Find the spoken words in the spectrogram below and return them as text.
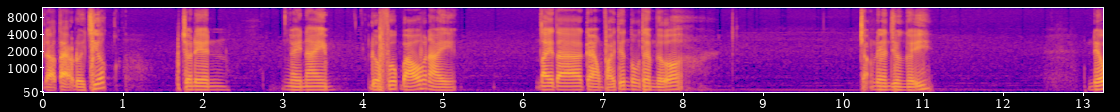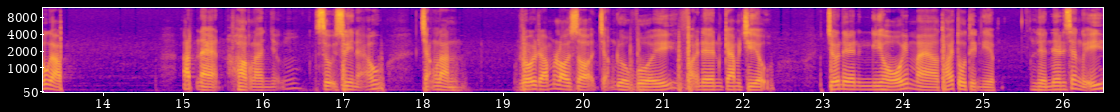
đã tạo đời trước. Cho nên ngày nay được phước báo này, nay ta càng phải tiến tu thêm nữa chẳng nên dừng nghĩ nếu gặp ách nạn hoặc là những sự suy não chẳng lành rối rắm lo sợ chẳng được vừa ý phải nên cam chịu chớ nên nghi hối mà thoái tu thiện nghiệp liền nên xét nghĩ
